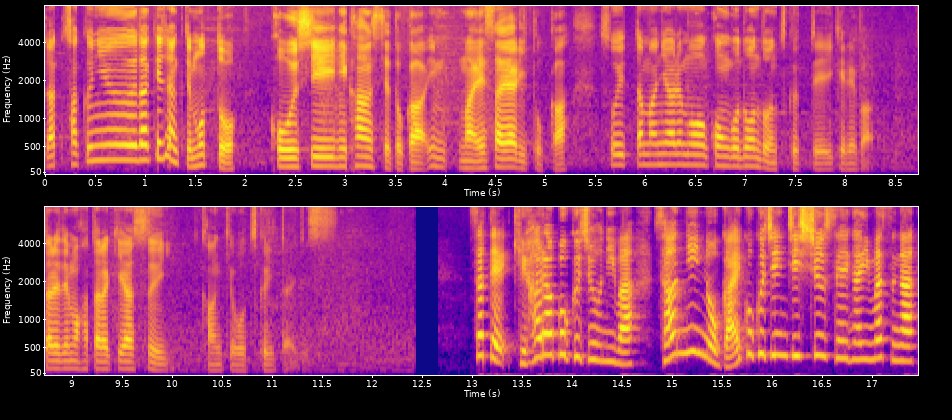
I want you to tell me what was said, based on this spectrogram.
搾乳だけじゃなくてもっと子牛に関してとか、まあ、餌やりとかそういったマニュアルも今後どんどん作っていければ誰でも働きやすい環境を作りたいです。さて木原牧場には3人の外国人実習生がいますが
